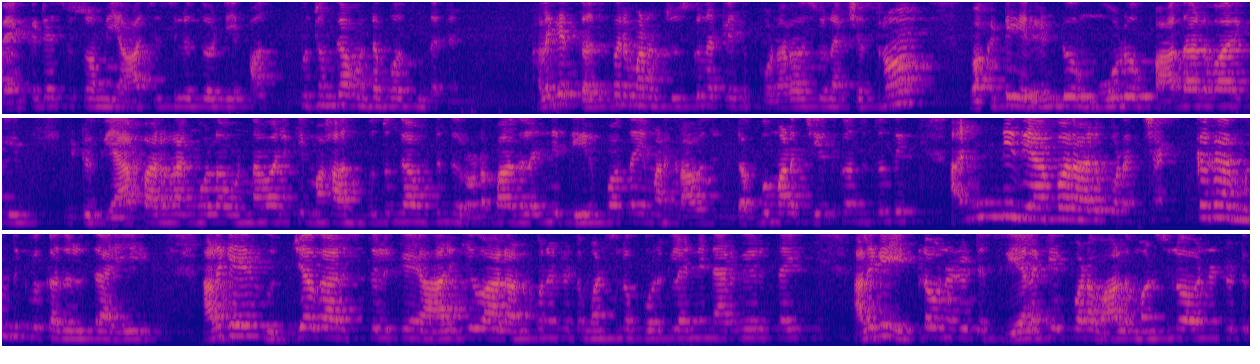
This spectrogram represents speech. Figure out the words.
వెంకటేశ్వర స్వామి ఆశీస్సులతోటి అద్భుతంగా ఉండబోతుందటండి అలాగే తదుపరి మనం చూసుకున్నట్లయితే పునరాసు నక్షత్రం ఒకటి రెండు మూడు పాదాల వారికి ఇటు వ్యాపార రంగంలో ఉన్న వాళ్ళకి మహా అద్భుతంగా ఉంటుంది. రుణ బాధలన్నీ తీరిపోతాయి. మనకు రావాల్సిన డబ్బు మన చేతికి అందుతుంది. అన్ని వ్యాపారాలు కూడా చక్కగా ముందుకు కదులుతాయి. అలాగే ఉద్యోగస్తులకి వాళ్ళకి వాళ్ళు అనుకున్నటువంటి మనసులో కోరికలన్నీ నెరవేరుతాయి. అలాగే ఇంట్లో ఉన్నటువంటి స్త్రీలకి కూడా వాళ్ళ మనసులో ఉన్నటువంటి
